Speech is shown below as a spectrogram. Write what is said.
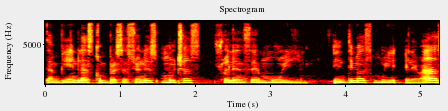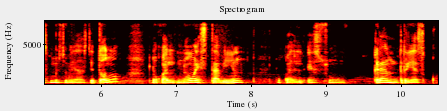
También las conversaciones, muchas suelen ser muy íntimas, muy elevadas, muy subidas de tono, lo cual no está bien, lo cual es un gran riesgo.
